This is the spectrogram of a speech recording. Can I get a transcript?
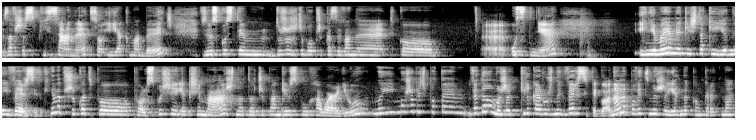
zawsze spisane, co i jak ma być. W związku z tym dużo rzeczy było przekazywane tylko e, ustnie. I nie mają jakiejś takiej jednej wersji. Tak jak na przykład po polsku, się, jak się masz, no to czy po angielsku how are you? No i może być potem, wiadomo, że kilka różnych wersji tego, no ale powiedzmy, że jedna konkretna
